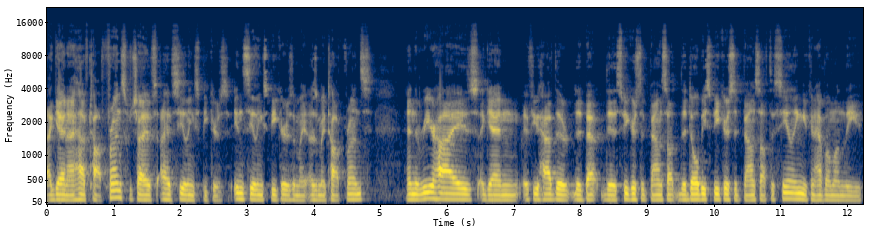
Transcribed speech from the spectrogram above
again, I have top fronts, which I have I have ceiling speakers, in ceiling speakers my, as my top fronts. And the rear highs, again, if you have the, the, the speakers that bounce off, the Dolby speakers that bounce off the ceiling, you can have them on the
